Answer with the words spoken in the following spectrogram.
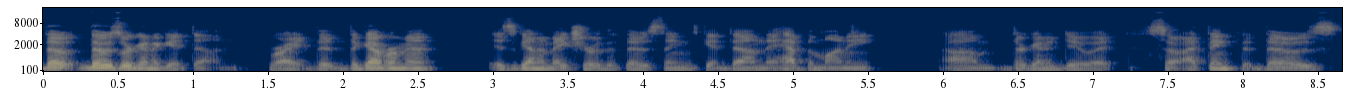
th- those are going to get done, right? The, the government is going to make sure that those things get done. They have the money, um, they're going to do it. So I think that those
